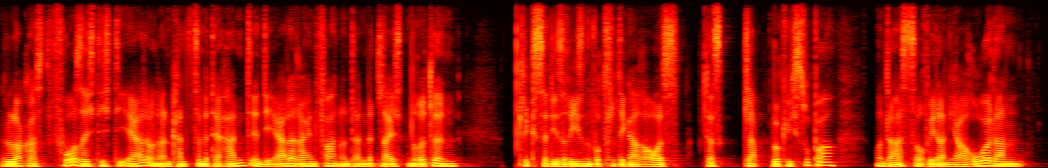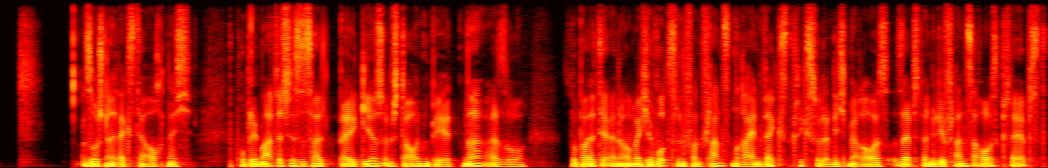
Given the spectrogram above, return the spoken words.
lockerst vorsichtig die Erde und dann kannst du mit der Hand in die Erde reinfahren und dann mit leichten Rütteln kriegst du diese Riesenwurzeldinger raus. Das klappt wirklich super und da hast du auch wieder ein Jahr Ruhe dann. So schnell wächst der auch nicht. Problematisch ist es halt bei Giersch im Staudenbeet. Ne? Also sobald der in irgendwelche Wurzeln von Pflanzen reinwächst, kriegst du den nicht mehr raus. Selbst wenn du die Pflanze ausgräbst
